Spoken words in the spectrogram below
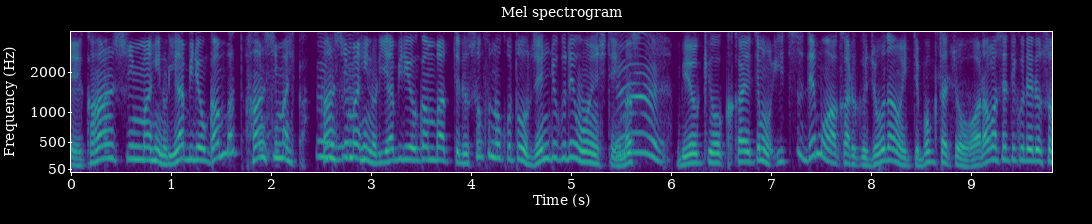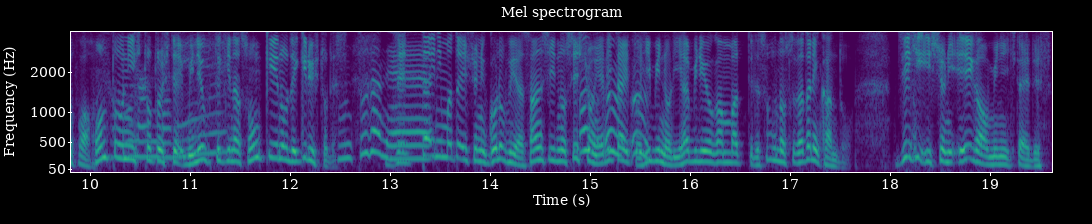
えー下半身麻痺のリハビリを頑張って、半身麻痺か。半身麻痺のリハビリを頑張っている祖父のことを全力で応援しています。うん病気を抱えても、いつでも明るく冗談を言って僕たちを笑わせてくれる祖父は本当に人として魅力的な尊敬のできる人です。本当だね。絶対にまた一緒にゴルフや三振のセッションをやりたいと日々のリハビリを頑張っている祖父の姿に感動。ぜひ一緒に映画を見に行きたいです。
